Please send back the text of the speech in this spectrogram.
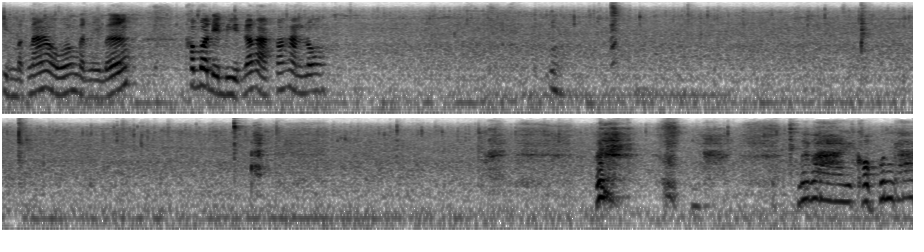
กินบักหน้าวเบิ้งแบบนี้เบิ้งเขาบอดีบีบแล้วค่ะ เขาหั่นลงบ๊ายบาย ขอบคุณค่ะ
